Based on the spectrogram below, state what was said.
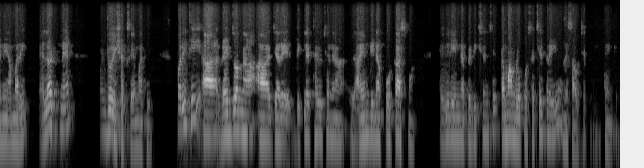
એની અમારી એલર્ટને પણ જોઈ શકશે એમાંથી. ફરીથી આ રેડ ઝોનના આ જ્યારે ડિક્લેર થયું છે ને આઈએમડીના ફોરકાસ્ટમાં હેવી રેઇનના પ્રિડિક્શન છે, તમામ લોકો સચેત રહીએ અને સાવચેત રહીએ. થેન્ક યુ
